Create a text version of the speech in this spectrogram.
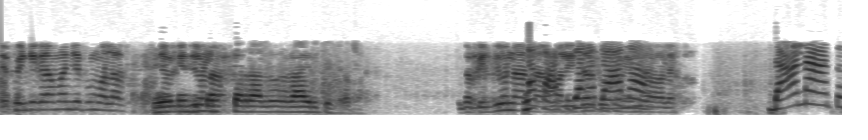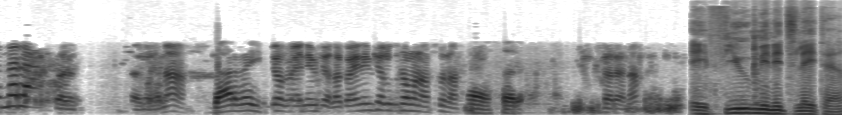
చెప్పు ఇంటికి రమ్మని చెప్పు మళ్ళా. రాళ్ళు రాయిరికి ఇంకా బిజీ ఉన్నా అన్న. మళ్ళీ ఇద్దరు కూర్చొని ఏం రావాలి. దానా? తొందరగా సరే. సరేనా? దారి రై ఇంకొక ఐదు నిమిషాలు ఒక ఐదు నిమిషాలు కూర్చోమని వస్తున్నా. సరే. సరేనా? A few minutes later.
